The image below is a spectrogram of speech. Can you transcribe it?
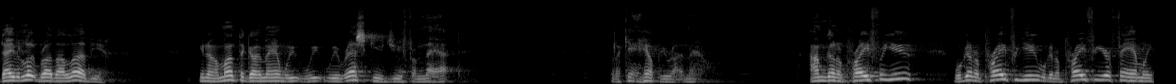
David, look, brother, I love you. You know, a month ago, man, we, we, we rescued you from that, but I can't help you right now. I'm going to pray for you. We're going to pray for you. We're going to pray for your family.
